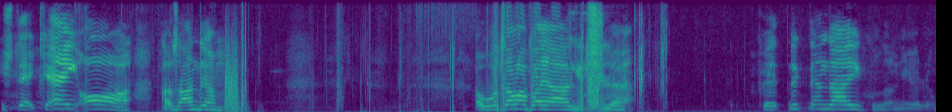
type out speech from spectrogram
İşte KO. Kazandım. O zaman bayağı güçlü. Patrick'ten daha iyi kullanıyorum.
